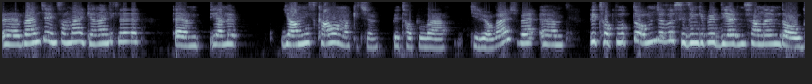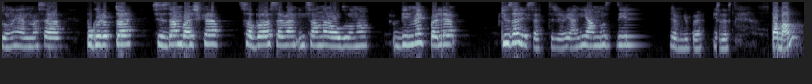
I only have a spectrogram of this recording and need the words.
e, bence insanlar genellikle e, yani yalnız kalmamak için bir topluluğa giriyorlar ve e, bir toplulukta olunca da sizin gibi diğer insanların da olduğunu yani mesela bu grupta sizden başka sabahı seven insanlar olduğunu bilmek böyle güzel hissettiriyor. Yani yalnız değilim gibi. Tamam.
